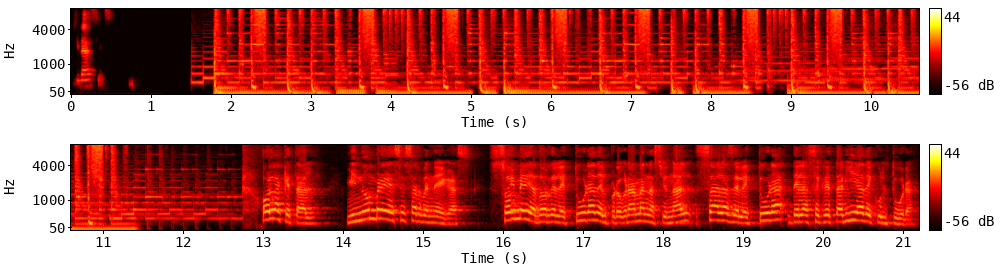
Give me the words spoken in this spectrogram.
Gracias. Hola, ¿qué tal? Mi nombre es César Venegas. Soy mediador de lectura del Programa Nacional Salas de Lectura de la Secretaría de Cultura.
